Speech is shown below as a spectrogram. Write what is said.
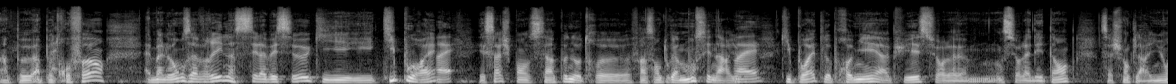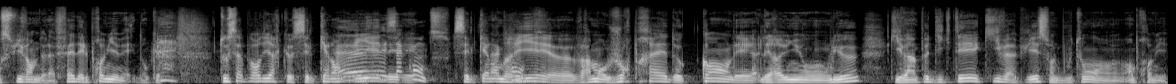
un peu un peu trop fort, eh ben le 11 avril, c'est la BCE qui qui pourrait, ouais. et ça, je pense, c'est un peu notre, enfin, c'est en tout cas mon scénario, ouais. qui pourrait être le premier à appuyer sur le sur la détente, sachant que la réunion suivante de la Fed est le 1er mai. Donc tout ça pour dire que c'est le calendrier, euh, des, ça compte. C'est le calendrier euh, vraiment au jour près de quand les, les, réunions ont lieu, qui va un peu dicter qui va appuyer sur le bouton en, en premier.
